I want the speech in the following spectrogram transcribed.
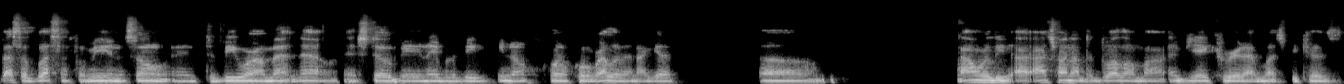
that's a blessing for me in its zone and to be where I'm at now and still being able to be, you know, quote unquote relevant, I guess. Um, I don't really, I, I, try not to dwell on my NBA career that much because,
